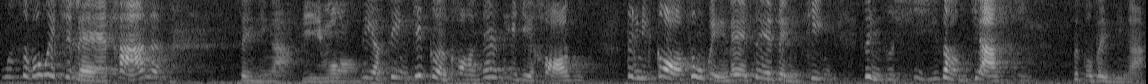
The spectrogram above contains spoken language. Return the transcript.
我怎么会去拦他呢？本人啊，姨母，你要进京观考，那是一件好事。等你高中回来再成亲，真是喜上加喜。不过文明啊，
